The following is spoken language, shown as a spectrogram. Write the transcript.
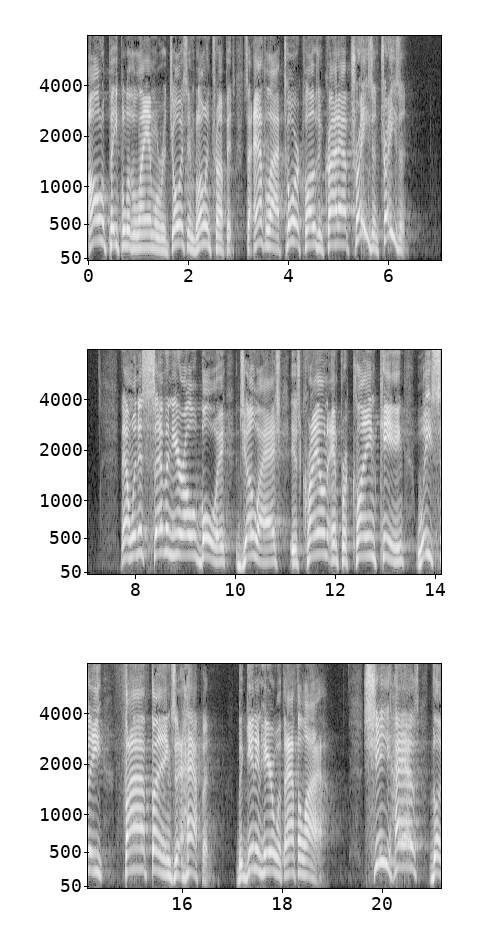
all the people of the land were rejoicing, blowing trumpets. So Athaliah tore her clothes and cried out, Treason, treason. Now, when this seven year old boy, Joash, is crowned and proclaimed king, we see five things that happen beginning here with Athaliah. she has the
